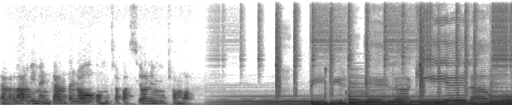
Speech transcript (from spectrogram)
La verdad a mí me encanta y lo hago con mucha pasión y mucho amor. Vivir el aquí el ahora.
